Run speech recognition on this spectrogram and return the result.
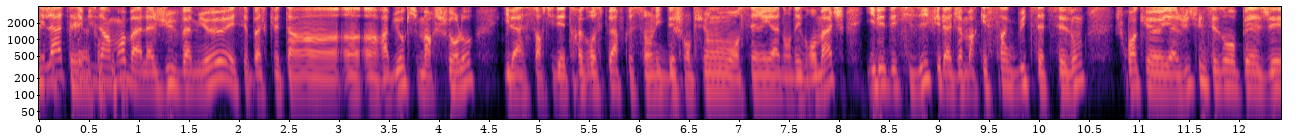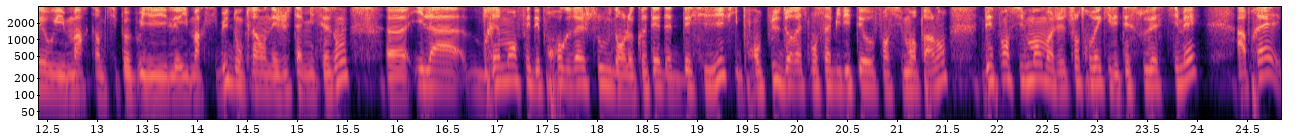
et sur là, très ses- bizarrement, bah, la Juve va mieux, et c'est parce que t'as un, un, un Rabiot qui marche sur l'eau. Il a sorti des très grosses perfs, que ce soit en Ligue des Champions ou en Serie A dans des gros matchs. Il est décisif. Il a déjà marqué 5 buts cette saison. Je crois qu'il y a juste une saison au PSG où il marque un petit peu, il, il marque 6 buts. Donc là, on est juste à mi-saison. Euh, il a vraiment fait des progrès, je trouve, dans le côté d'être décisif. Il prend plus de responsabilités offensivement parlant. Défensivement, moi, j'ai toujours trouvé qu'il était sous-estimé. Après,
